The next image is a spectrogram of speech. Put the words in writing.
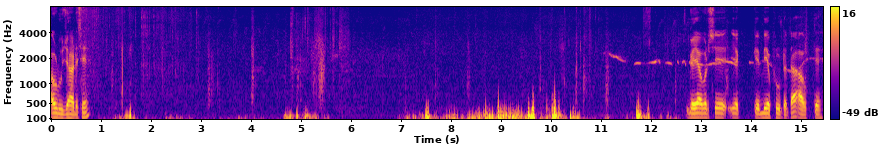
આવડું ઝાડ છે. ગયા વર્ષે એક કે બે ફ્રૂટ હતા. આ વખતે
